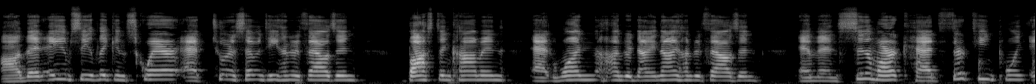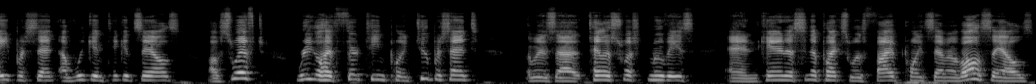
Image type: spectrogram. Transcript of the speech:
Uh, then AMC Lincoln Square at two hundred seventeen hundred thousand. Boston Common at 199,000. And then Cinemark had 13.8% of weekend ticket sales of Swift. Regal had 13.2%. It was uh, Taylor Swift movies. And Canada Cineplex was 5.7 of all sales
